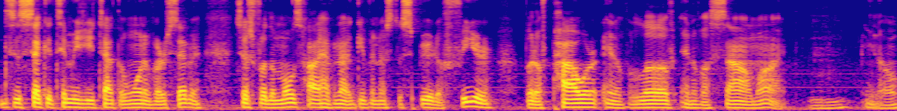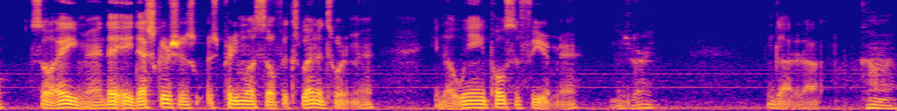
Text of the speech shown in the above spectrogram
This is Second Timothy chapter one and verse seven. It says, "For the Most High have not given us the spirit of fear, but of power and of love and of a sound mind." Mm-hmm. You know, so hey, man, that hey, that scripture is, is pretty much self-explanatory, man. You know, we ain't supposed to fear, man. That's right. Got it out. Come on.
